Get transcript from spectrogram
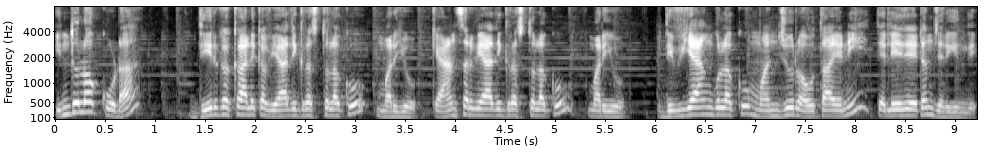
ఇందులో కూడా దీర్ఘకాలిక వ్యాధిగ్రస్తులకు మరియు క్యాన్సర్ వ్యాధిగ్రస్తులకు మరియు దివ్యాంగులకు మంజూరు అవుతాయని తెలియజేయడం జరిగింది.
